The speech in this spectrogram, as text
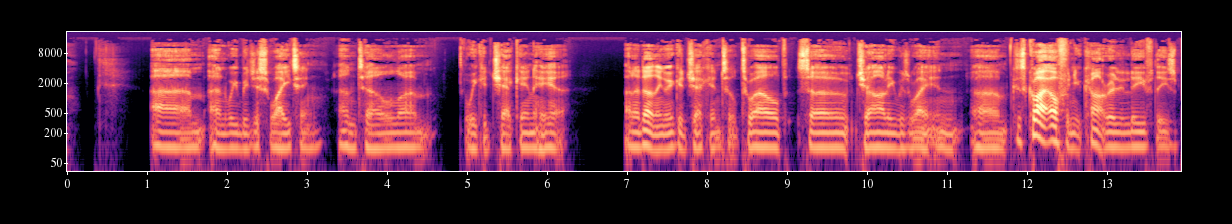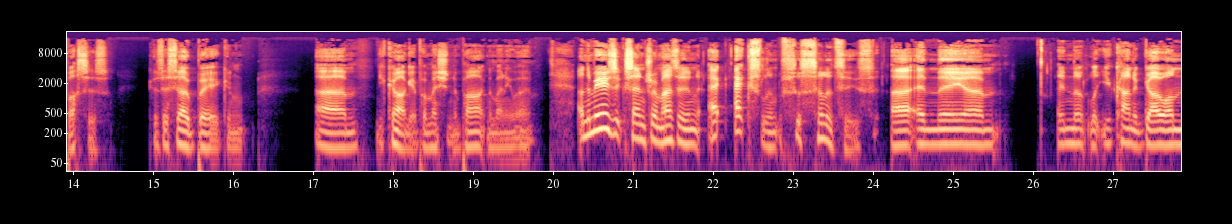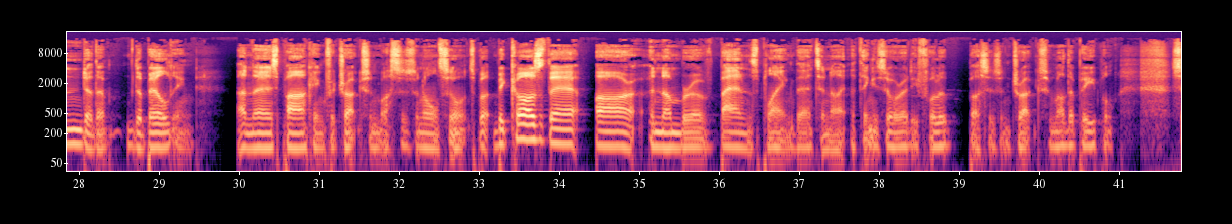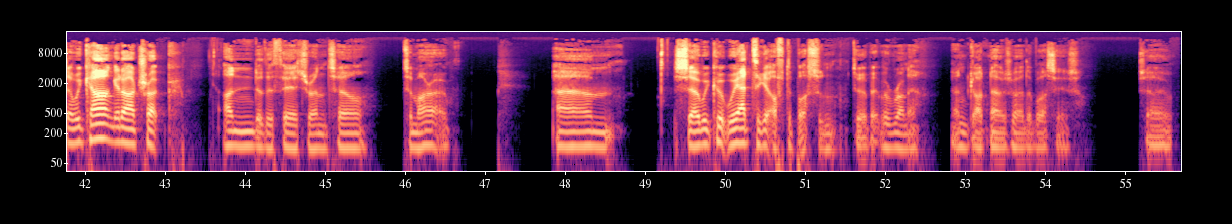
um, and we were just waiting until um, we could check in here. And I don't think we could check in till twelve. So Charlie was waiting because quite often you can't really leave these buses because they're so big and um, you can't get permission to park them anywhere. And the Music Centrum has an ec- excellent facilities uh, in the um, in the you kind of go under the the building, and there's parking for trucks and buses and all sorts. But because there are a number of bands playing there tonight, I think it's already full of buses and trucks from other people. So we can't get our truck under the theatre until tomorrow. Um, so we could we had to get off the bus and do a bit of a runner, and God knows where the bus is. So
